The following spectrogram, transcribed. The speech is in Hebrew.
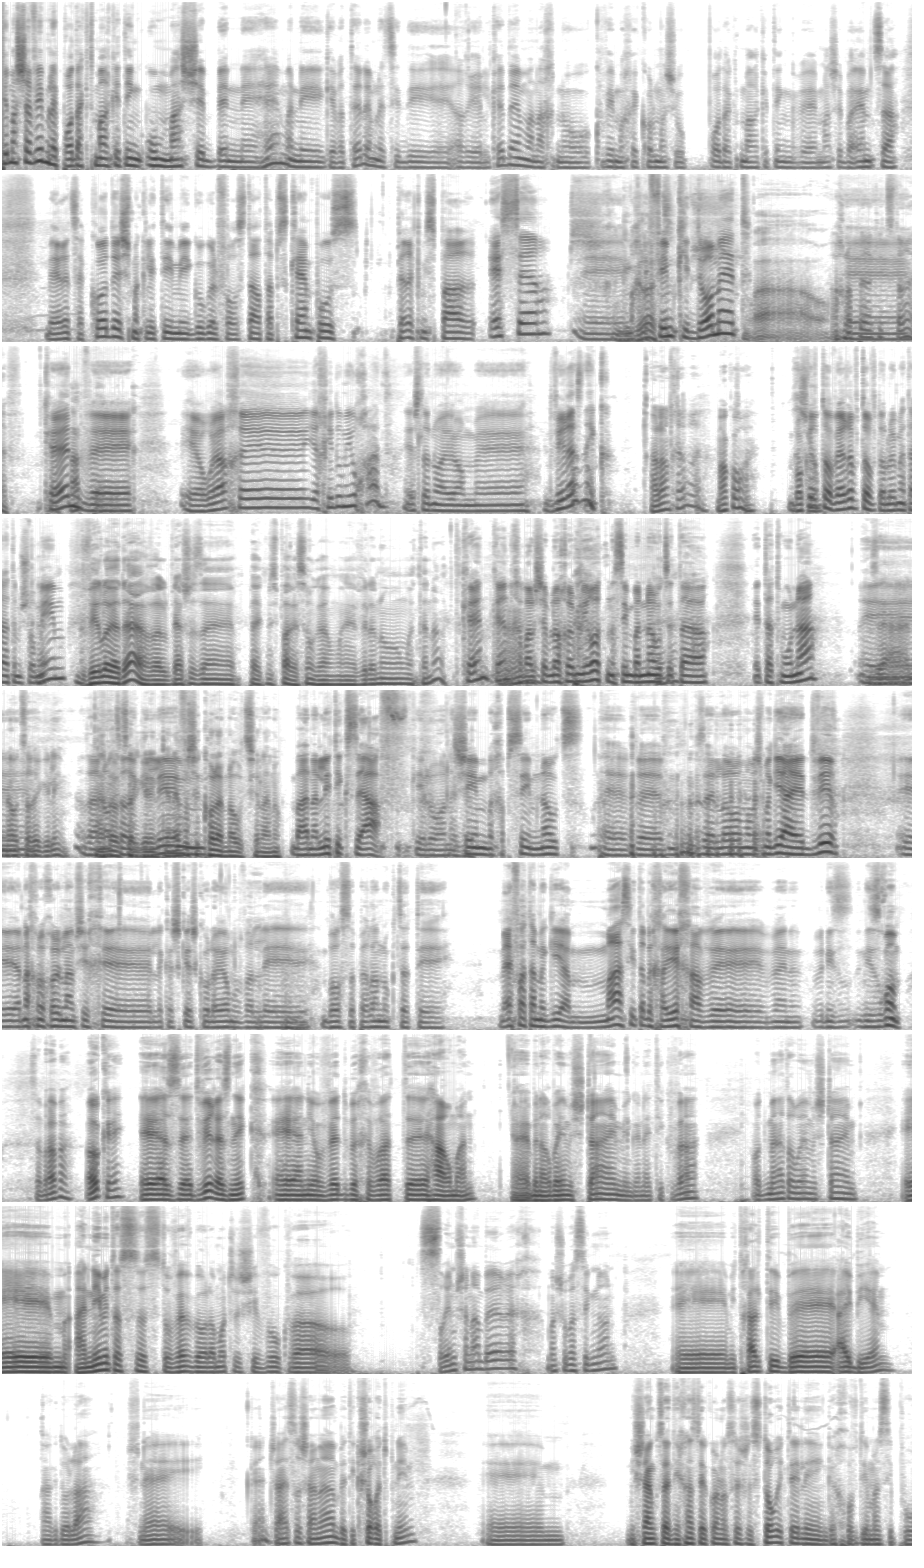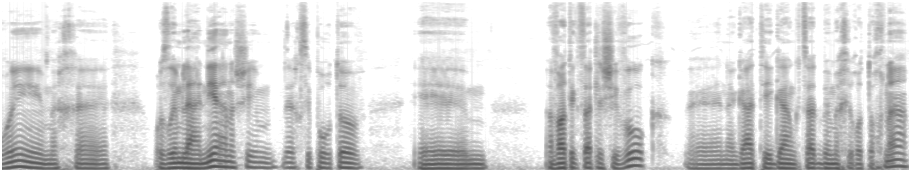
ברוכים השבים ל product marketing ומה שביניהם. אני גבע תלם, לצידי אריאל קדם. אנחנו עוקבים אחרי כל מה שהוא product marketing ומה שבאמצע בארץ הקודש. מקליטים מ Google for Startups Campus, פרק מספר 10, אה, חגיגות. מחליפים קידומת. וואו. אחלה פרק אה, להצטרף. כן, אחלה ואורח אה, יחיד ומיוחד. יש לנו היום דביר רזניק. אהלן חבר'ה, מה קורה? בוקר. טוב, ערב טוב, תלוי מתי אתם שומעים. דביר לא ידע, אבל בגלל שזה פרק מספר 10, הוא גם הביא לנו מתנות. כן, כן, אה. חבל שהם לא יכולים לראות, נשים ב notes כן. את התמונה. זה אה, ה notes הרגילים. זה ה notes כן, הרגילים. איפה שכל ה notes שלנו. ב analytics זה עף, כאילו, אנשים מחפשים notes, וזה לא ממש מגיע. אה, דביר, אה, אנחנו יכולים להמשיך אה, לקשקש כל היום, אבל אה, בוא ספר לנו קצת אה, מאיפה אתה מגיע, מה עשית בחייך, ונזרום. סבבה? אוקיי. אה, אז אה, דביר רזניק, אה, אני עובד בחברת הרמן, בן 42, מגני תקווה, עוד מעט 42. אה, אני מסתובב בעולמות של שיווק כבר 20 שנה בערך, משהו בסגנון. אה, התחלתי ב-IBM הגדולה, לפני, כן, 19 שנה, בתקשורת פנים. אה, משם קצת נכנסתי לכל הנושא של storytelling, איך עובדים על סיפורים, איך אה, עוזרים להניע אנשים דרך סיפור טוב. אה, עברתי קצת לשיווק, אה, נגעתי גם קצת במכירות תוכנה,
